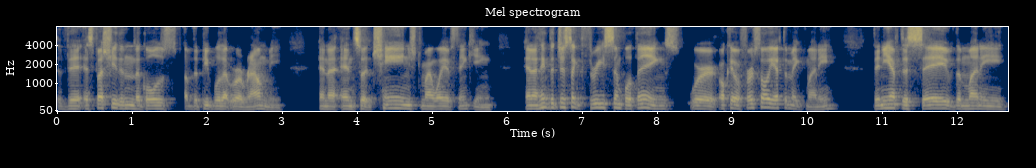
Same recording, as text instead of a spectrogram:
the, especially than the goals of the people that were around me. And uh, and so it changed my way of thinking. And i think that just like three simple things were okay well first of all you have to make money. Then you have to save the money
